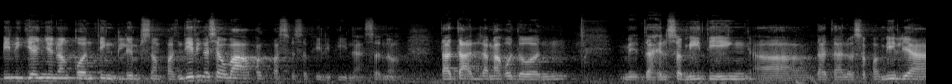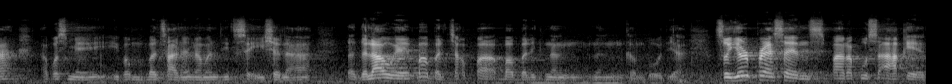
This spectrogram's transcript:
Binigyan nyo ng konting glimpse ng Pasko. Hindi rin kasi ako makakapagpasko sa Pilipinas. Ano? Dadaan lang ako doon may, dahil sa meeting, ah, dadalaw sa pamilya, tapos may ibang bansa na naman dito sa Asia na dadalawin, babalik, tsaka pa babalik ng, ng Cambodia. So your presence para po sa akin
